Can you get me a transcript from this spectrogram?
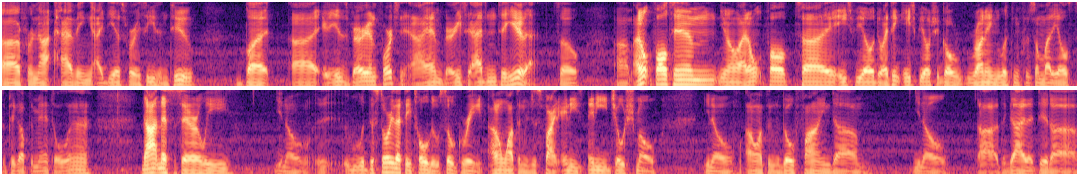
uh, for not having ideas for a season two, but uh, it is very unfortunate. I am very saddened to hear that. So. Um, I don't fault him. You know, I don't fault uh, HBO. Do I think HBO should go running looking for somebody else to pick up the mantle? Eh, not necessarily. You know, uh, with the story that they told, it was so great. I don't want them to just find any any Joe Schmo. You know, I want them to go find, um, you know, uh, the guy that did uh,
